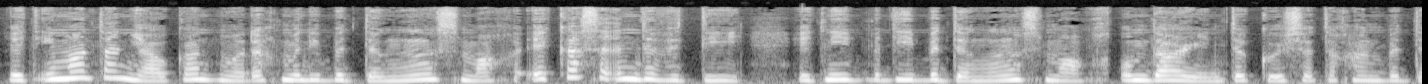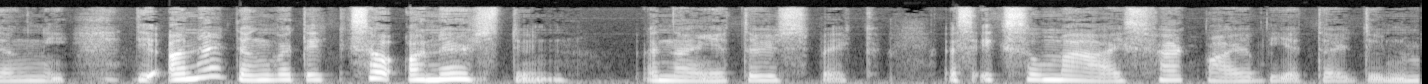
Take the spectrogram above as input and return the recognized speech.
jy het iemand aan jou kant nodig met die bedingings mag. Ek as 'n individu het nie die bedingings mag om daar rentekoerse te gaan beding nie. Die ander ding wat ek sou anders doen in my respek is ek sou my huiswerk baie beter doen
